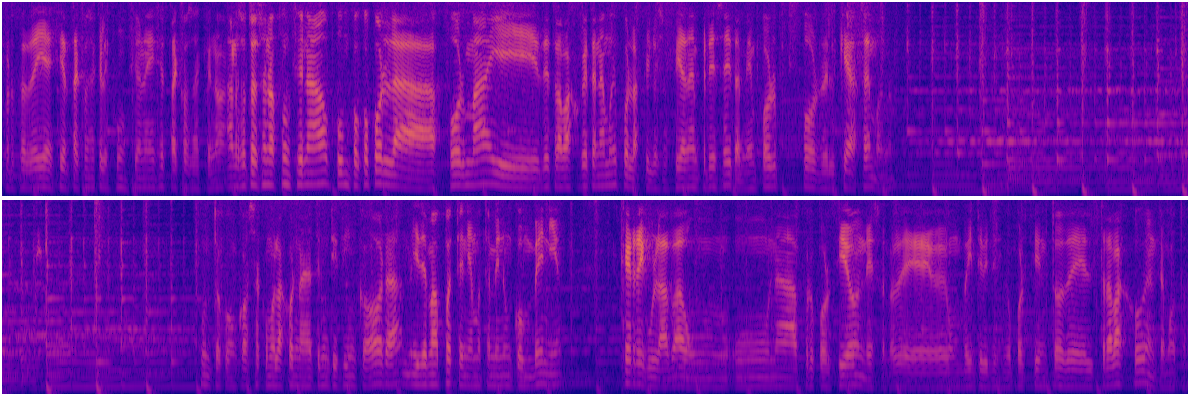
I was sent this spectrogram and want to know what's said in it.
proceder y hay ciertas cosas que le funcionan y ciertas cosas que no. A nosotros eso nos ha funcionado un poco por la forma y de trabajo que tenemos y por la filosofía de empresa y también por, por el que hacemos. ¿no? Junto con cosas como la jornada de 35 horas y demás, pues teníamos también un convenio que regulaba una proporción de, eso, de un 20-25% del trabajo en remoto.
